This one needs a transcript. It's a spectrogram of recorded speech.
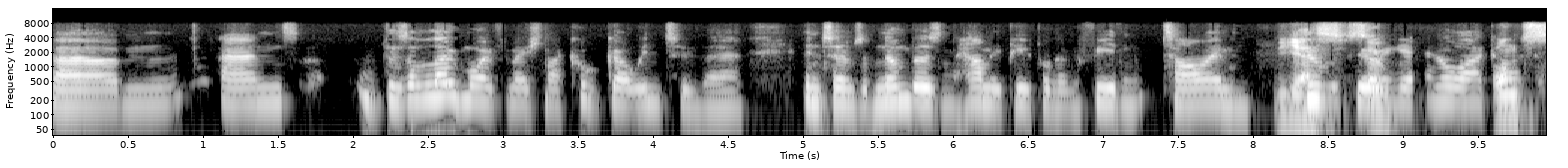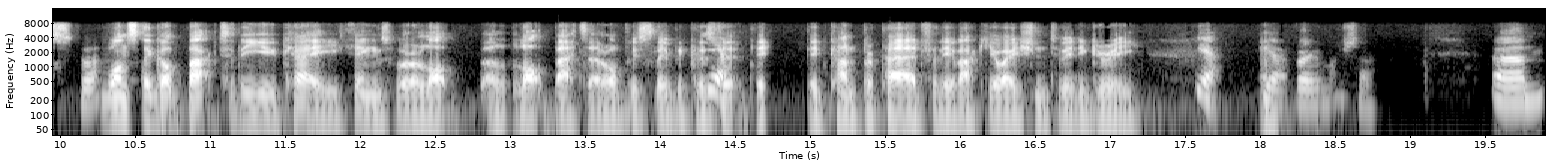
Um, and there's a load more information I could go into there in terms of numbers and how many people they were feeding at the time and who Yes. was So it and all that kind of once once they got back to the UK, things were a lot a lot better, obviously, because Yeah. they, they, they'd kind of prepared for the evacuation to a degree. Yeah, yeah, very much so. Um,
